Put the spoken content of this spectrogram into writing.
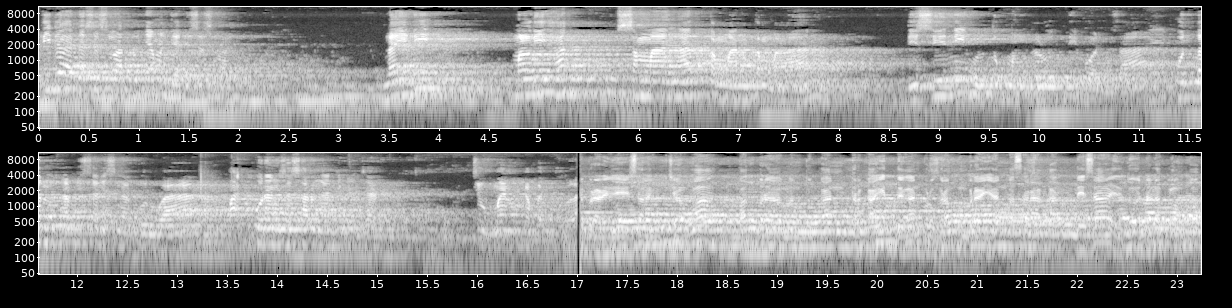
tidak ada sesuatunya menjadi sesuatu. Nah, ini melihat semangat teman-teman di sini untuk menggeluti bonsai, punten tapi sanes ngaguruan, Pak kurang sesarengan diajar. Cuman kebetulan berada di Legu Jawa tempat menentukan terkait dengan program pemberdayaan desa itu adalah kelompok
